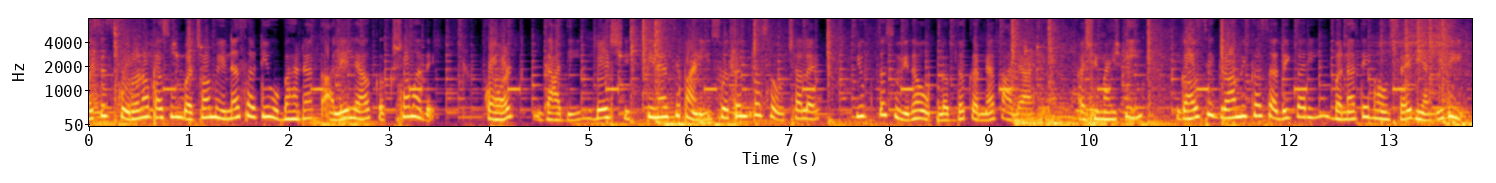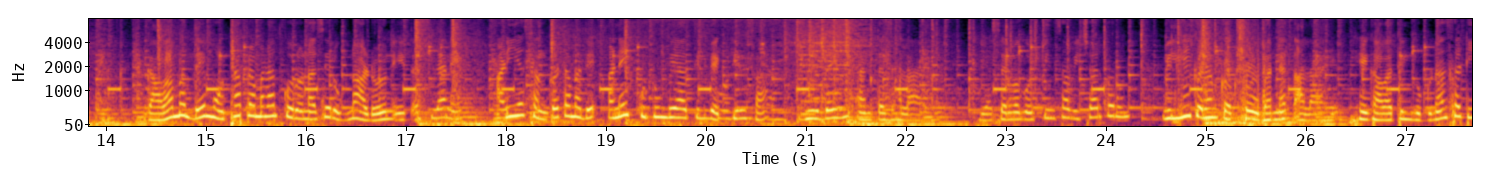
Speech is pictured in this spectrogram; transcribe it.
तसेच कोरोनापासून बचाव मिळण्यासाठी उभारण्यात आलेल्या कक्षामध्ये कॉट गादी बेडशीट पिण्याचे पाणी स्वतंत्र शौचालय युक्त सुविधा उपलब्ध करण्यात आल्या आहेत. अशी माहिती गावचे ग्रामविकास अधिकारी बनाते भाऊसाहेब यांनी दिली. गावामध्ये मोठ्या प्रमाणात कोरोनाचे रुग्ण आढळून येत असल्याने आणि या संकटामध्ये अनेक कुटुंबियातील व्यक्तींचा दुर्दैवी अंत झाला आहे. या सर्व गोष्टींचा विचार करून विलगीकरण कक्ष उभारण्यात आला आहे. हे गावातील रुग्णांसाठी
